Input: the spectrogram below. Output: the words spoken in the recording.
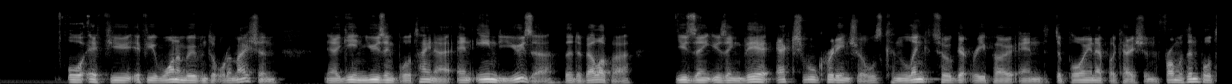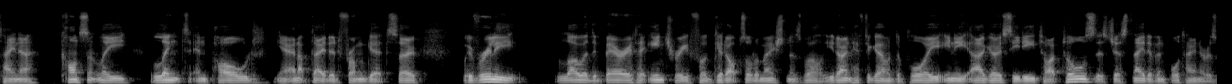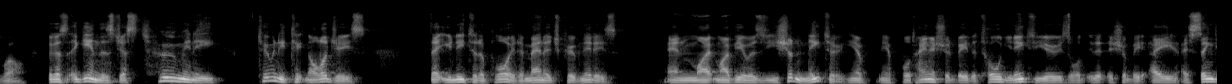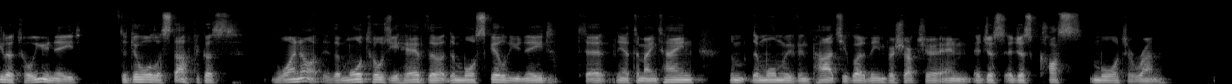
Or if you if you want to move into automation, you know, again using Portainer, an end user, the developer, using using their actual credentials can link to a Git repo and deploy an application from within Portainer, constantly linked and polled you know, and updated from Git. So we've really lower the barrier to entry for GitOps automation as well. You don't have to go and deploy any Argo CD type tools. It's just native in Portainer as well. Because again, there's just too many, too many technologies that you need to deploy to manage Kubernetes. And my, my view is you shouldn't need to. You know, you know, Portainer should be the tool you need to use, or there should be a, a singular tool you need to do all the stuff because why not? The more tools you have, the, the more skill you need to, you know, to maintain, the, the more moving parts you've got in the infrastructure and it just, it just costs more to run.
